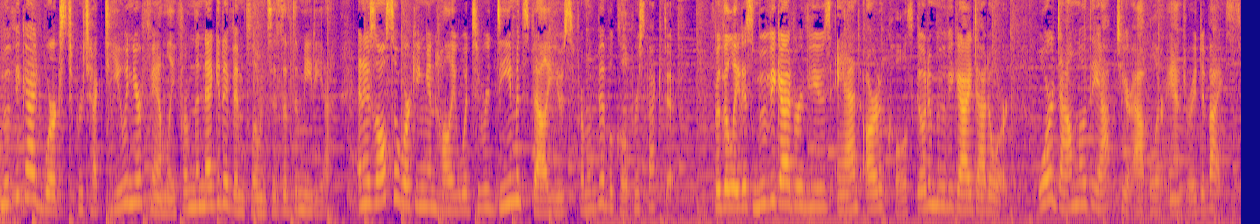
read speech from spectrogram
Movie Guide works to protect you and your family from the negative influences of the media and is also working in Hollywood to redeem its values from a biblical perspective. For the latest Movie Guide reviews and articles, go to movieguide.org or download the app to your Apple or Android device.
